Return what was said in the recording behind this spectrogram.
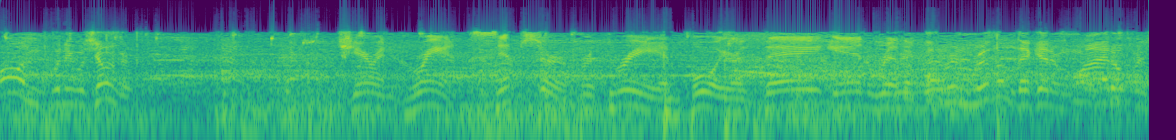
On when he was younger. Jerian Grant, Zipser for three, and boy, are they in rhythm. They're in rhythm. They're getting wide open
